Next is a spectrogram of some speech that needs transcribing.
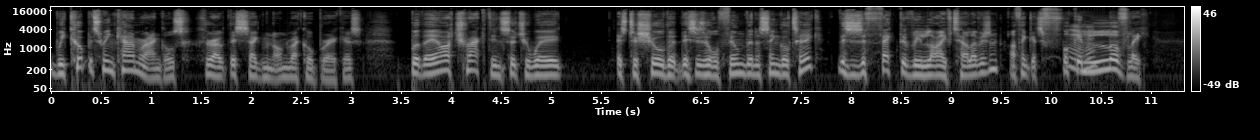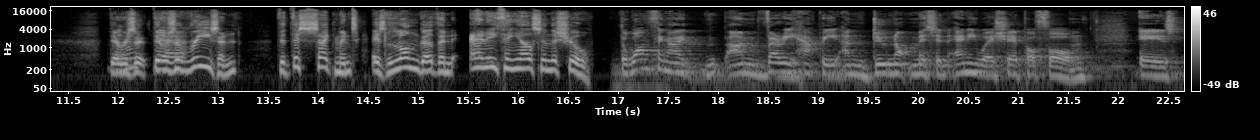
we cut between camera angles throughout this segment on Record Breakers, but they are tracked in such a way as to show that this is all filmed in a single take. This is effectively live television. I think it's fucking mm-hmm. lovely. There is a mm-hmm. there is a Yeah. reason that this segment is longer than anything else in the show. The one thing I I'm very happy and do not miss in any way, shape, or form is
